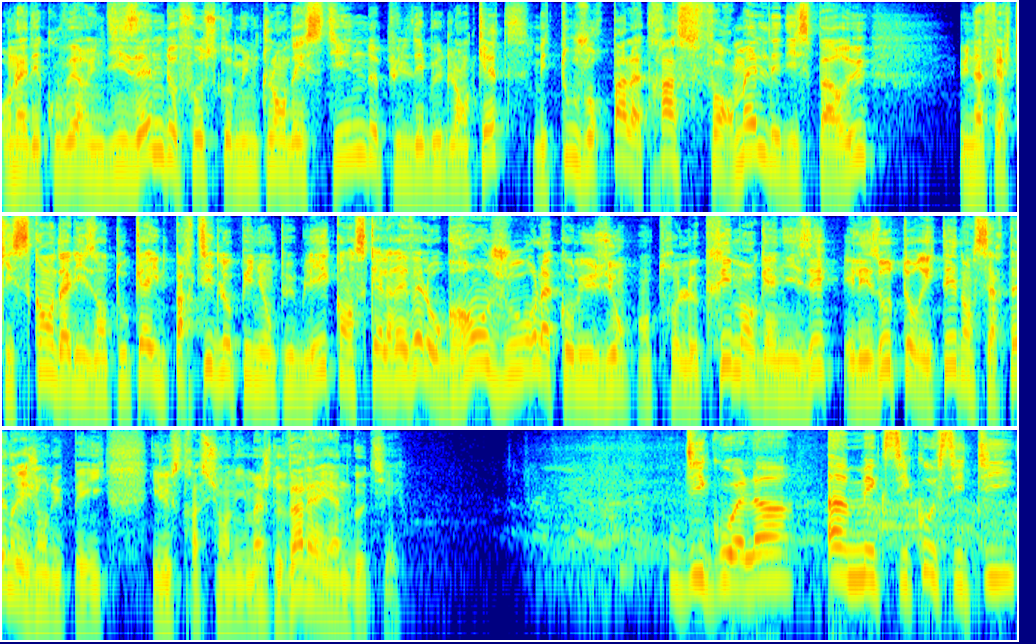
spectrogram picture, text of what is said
On a découvert une dizaine de fausses communes clandestines depuis le début de l'enquête, mais toujours pas la trace formelle des disparus. Une affaire qui scandalise en tout cas une partie de l'opinion publique en ce qu'elle révèle au grand jour la collusion entre le crime organisé et les autorités dans certaines régions du pays. Illustration en image de Valériane Gauthier. D'Iguala à Mexico City,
